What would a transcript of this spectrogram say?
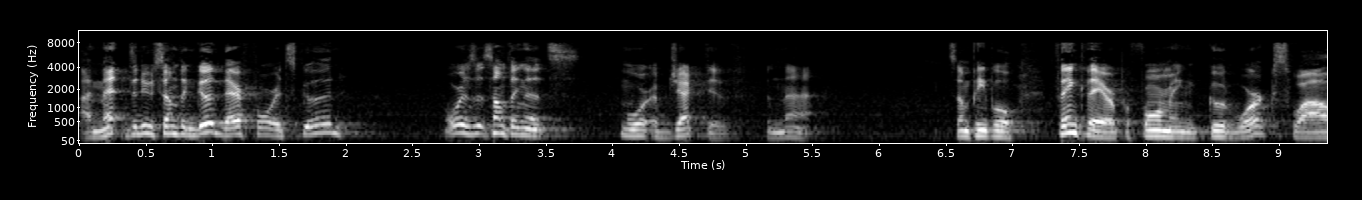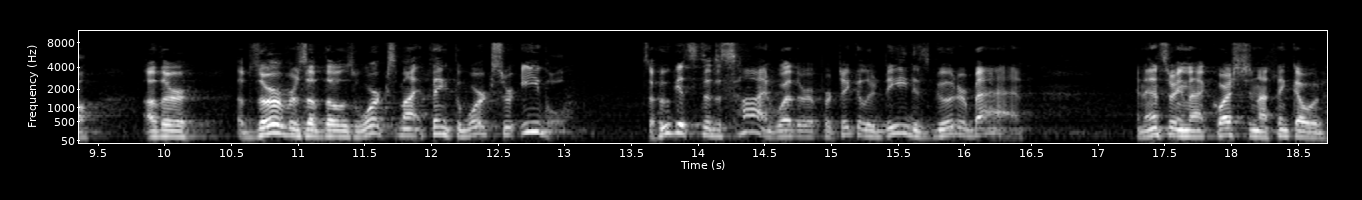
I meant to do something good, therefore it's good? Or is it something that's more objective than that? Some people think they are performing good works, while other observers of those works might think the works are evil. So, who gets to decide whether a particular deed is good or bad? In answering that question, I think I would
